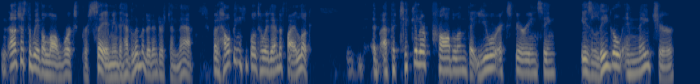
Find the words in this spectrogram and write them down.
not just the way the law works per se. I mean, they have limited interest in that, but helping people to identify. Look, a, a particular problem that you are experiencing is legal in nature.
